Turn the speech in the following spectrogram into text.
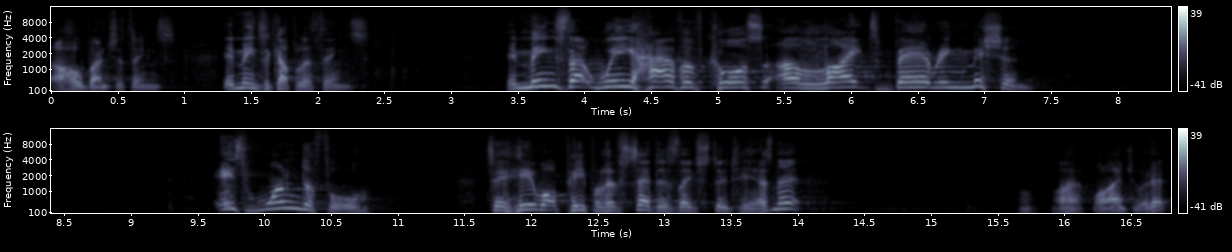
a whole bunch of things. It means a couple of things. It means that we have, of course, a light bearing mission. It's wonderful to hear what people have said as they've stood here, hasn't it? Oh, well, I enjoyed it.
